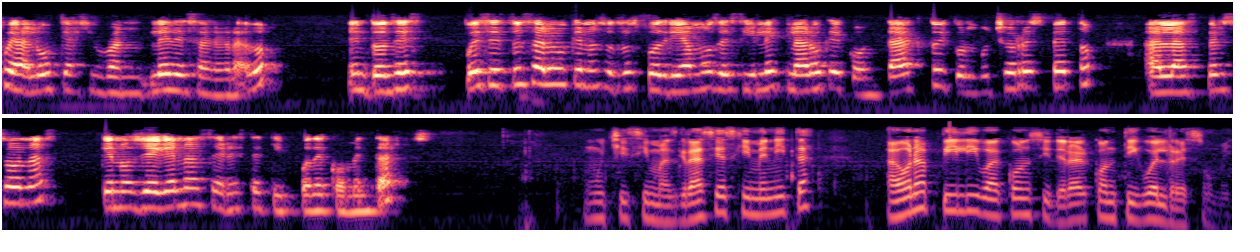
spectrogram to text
fue algo que a Jehová le desagradó. Entonces, pues esto es algo que nosotros podríamos decirle, claro que contacto y con mucho respeto a las personas que nos lleguen a hacer este tipo de comentarios. Muchísimas gracias, Jimenita. Ahora Pili va a considerar contigo el resumen.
